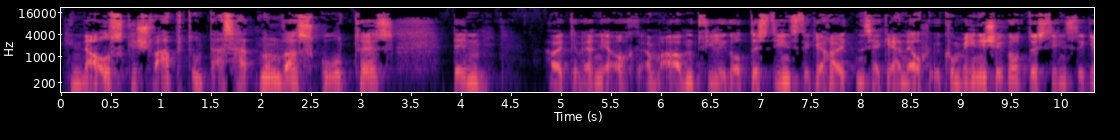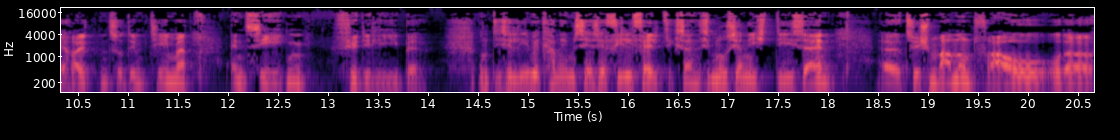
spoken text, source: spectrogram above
hinausgeschwappt. Und das hat nun was Gutes, denn heute werden ja auch am Abend viele Gottesdienste gehalten, sehr gerne auch ökumenische Gottesdienste gehalten zu dem Thema ein Segen für die Liebe. Und diese Liebe kann eben sehr, sehr vielfältig sein. Sie muss ja nicht die sein, äh, zwischen Mann und Frau oder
